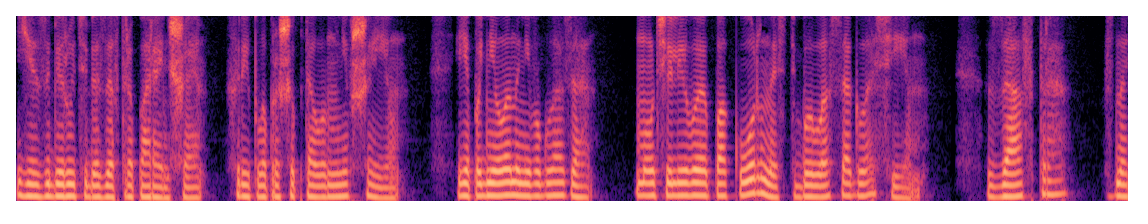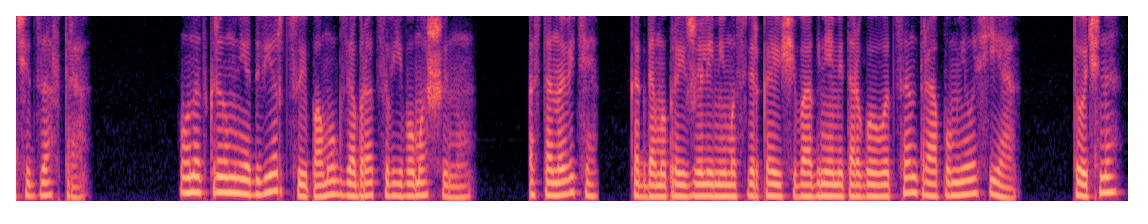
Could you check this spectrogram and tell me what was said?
«Я заберу тебя завтра пораньше», — хрипло прошептал он мне в шею. Я подняла на него глаза. Молчаливая покорность была согласием. «Завтра, значит, завтра». Он открыл мне дверцу и помог забраться в его машину. «Остановите?» Когда мы проезжали мимо сверкающего огнями торгового центра, опомнилась я. «Точно?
